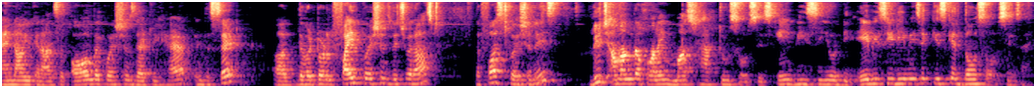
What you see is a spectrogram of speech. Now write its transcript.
and now you can answer all the questions that we have in the set there were total five questions which were asked the first question is which among the following must have two sources? A b c or d? A b c d में से किसके दो sources हैं?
